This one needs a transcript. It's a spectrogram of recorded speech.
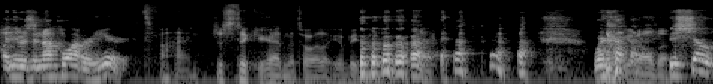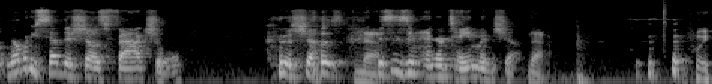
and there's enough water here. It's fine. Just stick your head in the toilet. You'll be fine. right. We're not. The- This show. Nobody said this show's factual. the show's. No. This is an entertainment show. no, we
